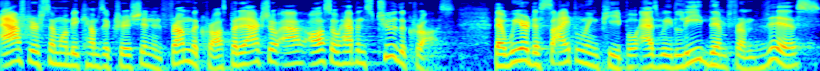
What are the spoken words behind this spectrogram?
after someone becomes a Christian and from the cross, but it actually also happens to the cross. That we are discipling people as we lead them from this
